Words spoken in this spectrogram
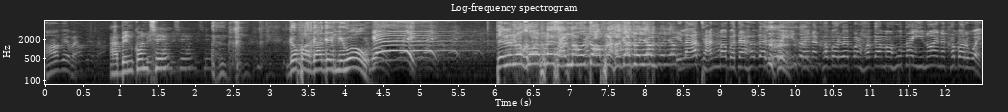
હા વેવા ભાઈ આ બેન કોણ છે? ગપા ગાગરની વહુ. એ! તેને લોકો આપણે જાનમાં હોય તો આપણે હગા જોઈએ એમ. એલા જાનમાં બધા હગા જોઈએ ઈ તો એને ખબર હોય પણ હગામાં શું થાય ઈ નો એને ખબર હોય.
